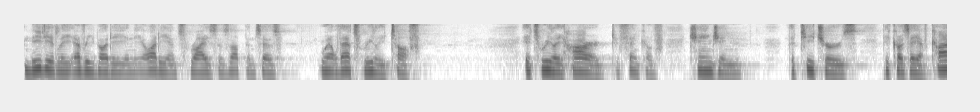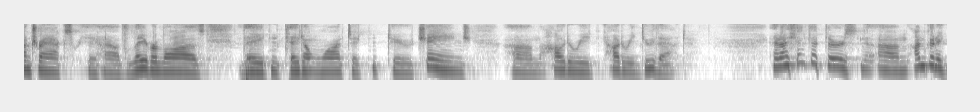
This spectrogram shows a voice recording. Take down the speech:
immediately everybody in the audience rises up and says, well, that's really tough. It's really hard to think of changing the teachers because they have contracts, we have labor laws, they, they don't want to, to change. Um, how, do we, how do we do that? And I think that there's, um, I'm going to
